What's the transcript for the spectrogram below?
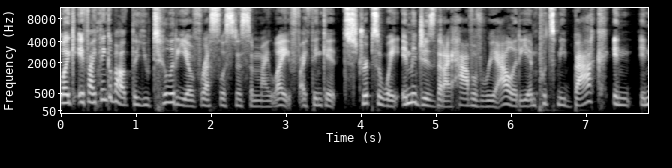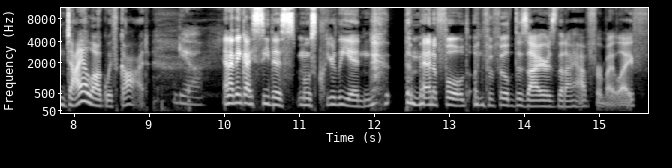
Like, if I think about the utility of restlessness in my life, I think it strips away images that I have of reality and puts me back in, in dialogue with God. Yeah. And I think I see this most clearly in the manifold unfulfilled desires that I have for my life,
